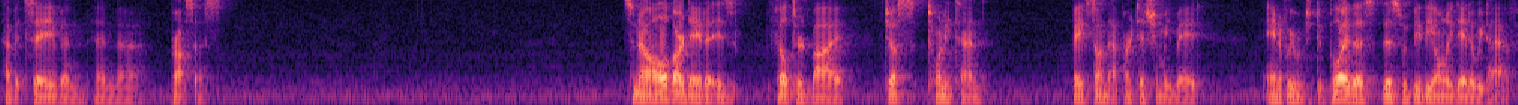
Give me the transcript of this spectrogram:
have it save and, and uh, process. So now all of our data is filtered by just 2010 based on that partition we made. And if we were to deploy this, this would be the only data we'd have.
